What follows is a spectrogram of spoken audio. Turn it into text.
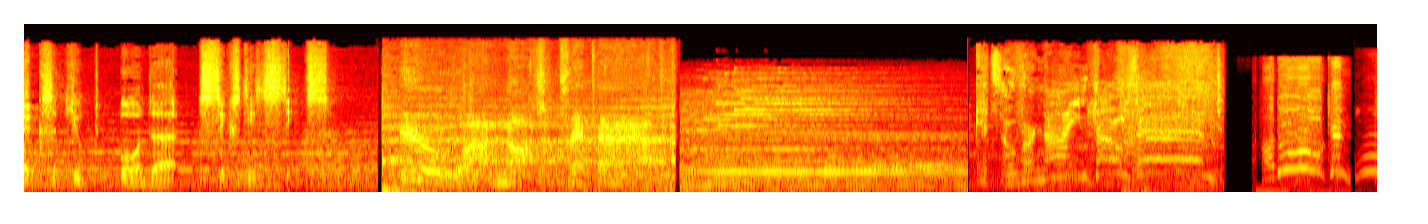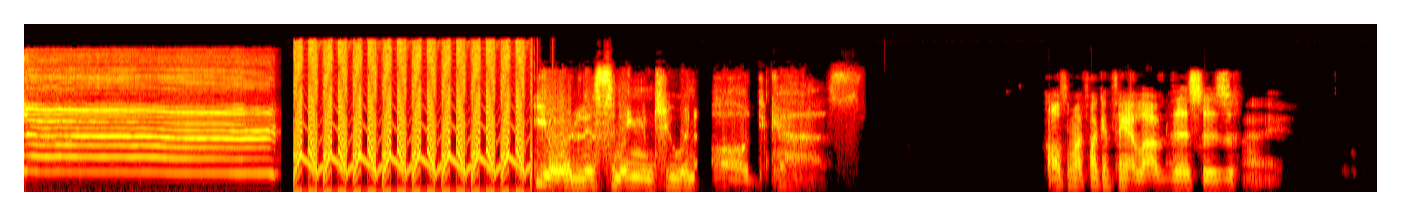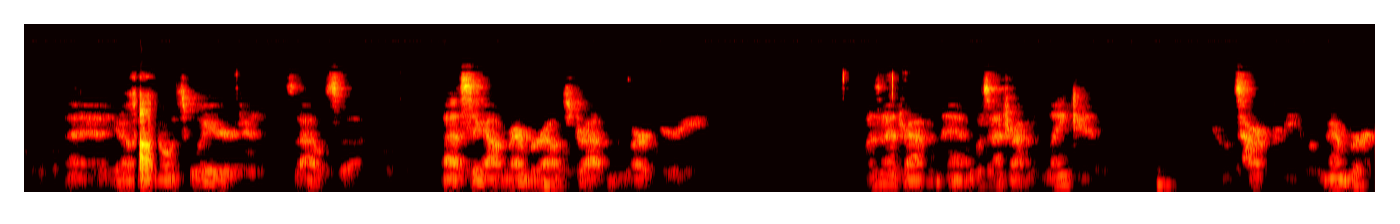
Execute Order 66. You are not prepared! It's over 9,000! Hadouken! You're listening to an oddcast. Also, my fucking thing I love this is I, uh, you know, Huh. you know what's weird? I was uh, last thing I remember, I was driving the Mercury. Was I driving that? Was I driving the Lincoln? It's hard for me to remember.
